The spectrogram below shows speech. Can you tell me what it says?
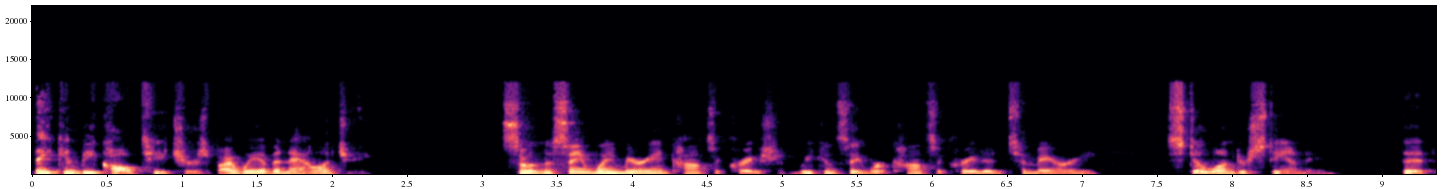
they can be called teachers by way of analogy. So, in the same way, Marian consecration, we can say we're consecrated to Mary, still understanding that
